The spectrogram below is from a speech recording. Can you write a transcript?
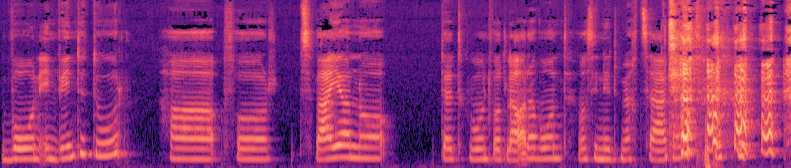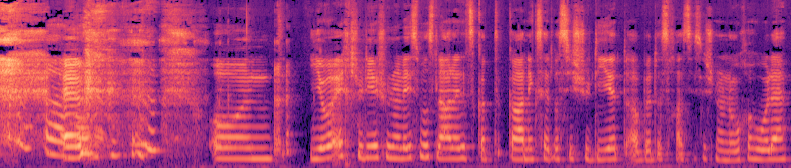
wohne in Winterthur, habe vor zwei Jahren noch dort gewohnt, wo Lara wohnt, was ich nicht möchte sagen. ähm, und ja, ich studiere Journalismus. Lara hat jetzt gerade gar nicht gesagt, was sie studiert, aber das kann sie sich noch nachholen.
